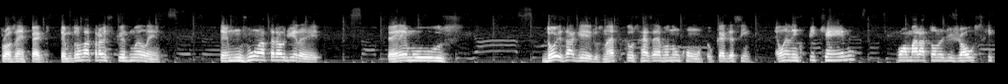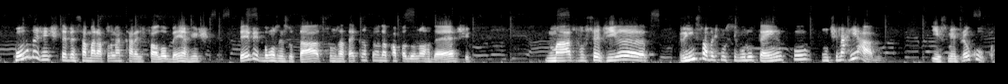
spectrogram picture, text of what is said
por exemplo, pega, temos dois laterais esquerdos no elenco. Temos um lateral direito. Temos dois zagueiros, né? Porque os reservas não contam. Quer dizer assim, é um elenco pequeno, uma maratona de jogos que quando a gente teve essa maratona, a cara de falou bem, a gente teve bons resultados, fomos até campeão da Copa do Nordeste, mas você via, principalmente no segundo tempo, um time arriado. Isso me preocupa.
